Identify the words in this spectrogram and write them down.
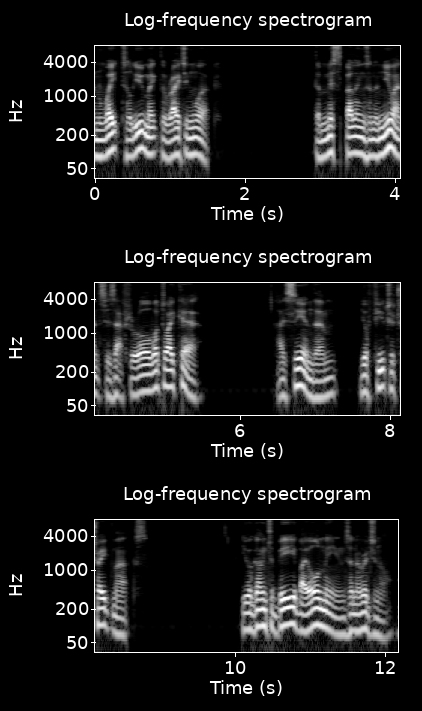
and wait till you make the writing work. The misspellings and the nuances, after all, what do I care? I see in them your future trademarks. You are going to be, by all means, an original.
